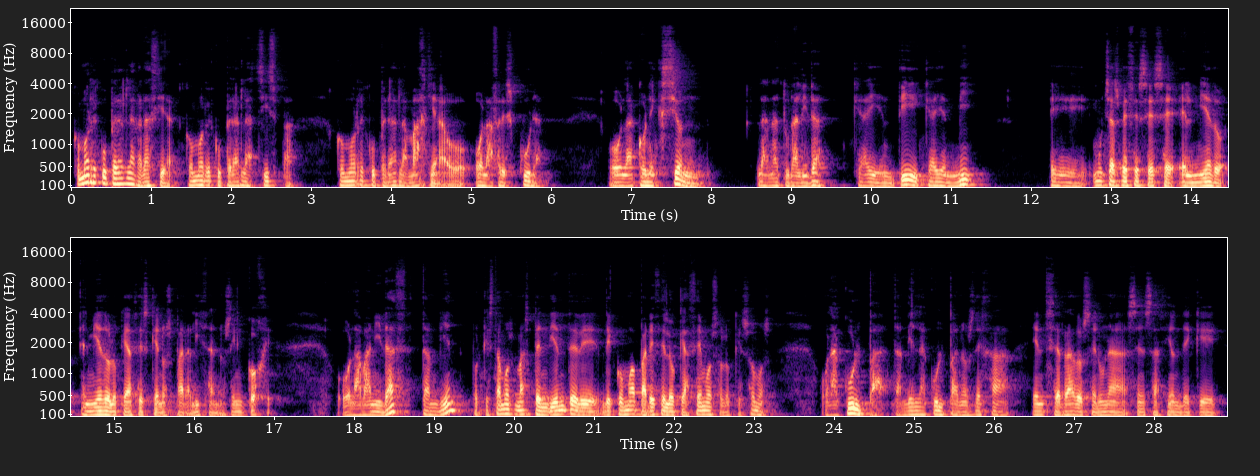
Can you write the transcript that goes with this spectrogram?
¿Cómo recuperar la gracia? ¿Cómo recuperar la chispa? ¿Cómo recuperar la magia o, la frescura? ¿O la conexión? La naturalidad que hay en ti, que hay en mí. Eh, muchas veces es el miedo. El miedo lo que hace es que nos paraliza, nos encoge. O la vanidad también, porque estamos más pendientes de cómo aparece lo que hacemos o lo que somos. O la culpa, también la culpa nos deja encerrados en una sensación de que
